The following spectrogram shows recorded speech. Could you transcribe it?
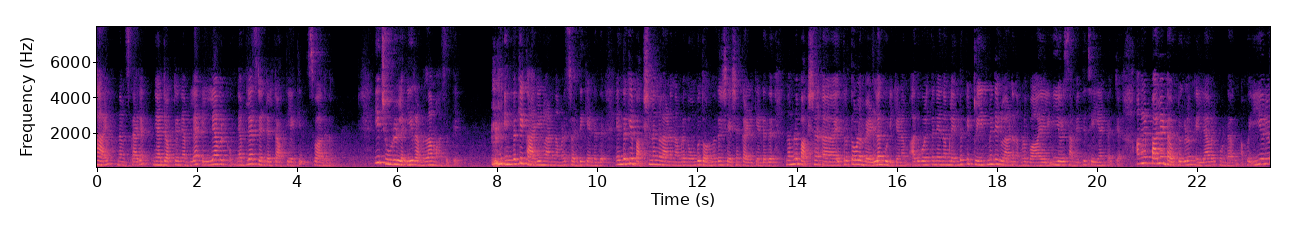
ഹായ് നമസ്കാരം. ഞാൻ ഡോക്ടർ നബ്ല. എല്ലാവർക്കും നബ്ലാസ് ഡെന്റൽ ടോക്കിലേക്ക് സ്വാഗതം. ഈ ചൂടുള്ള ഈ റമള മാസത്തിൽ എന്തൊക്കെ കാര്യങ്ങളാണ് നമ്മൾ ശ്രദ്ധിക്കേണ്ടത്? എന്തൊക്കെ ഭക്ഷണങ്ങളാണ് നമ്മൾ നോമ്പ് തുറന്നതിന് ശേഷം കഴിക്കേണ്ടത്? നമ്മൾ ഭക്ഷണ എത്രത്തോളം വെള്ളം കുടിക്കണം? അതുപോലെ തന്നെ നമ്മൾ എന്തൊക്കെ ട്രീറ്റ്മെന്റുകളാണ് നമ്മൾ വായിൽ ഈ ഒരു സമയത്ത് ചെയ്യാൻ പറ്റുക? അങ്ങനെ പല ഡൗട്ടുകളും എല്ലാവർക്കും ഉണ്ടാകും. അപ്പോൾ ഈ ഒരു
